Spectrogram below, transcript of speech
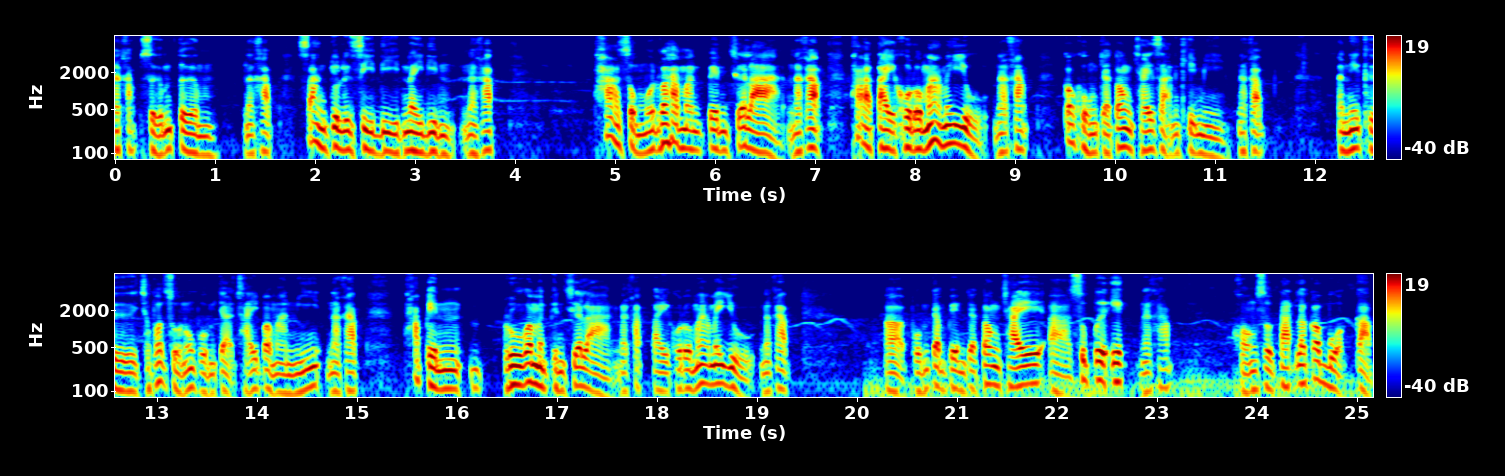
นะครับ เสริมเติมนะครับ สร้างจุลินทรีย์ดีในดินนะครับ ถ้าสมมุติว่ามันเป็นเชื้อรานะครับ ถ้าไตรโคโรมาไม่อยู่นะครับ ก็คงจะต้องใช้สารเคมีนะครับ อันนี้คือเฉพาะส่วนของผมจะใช้ประมาณนี้นะครับ ถ้าเป็นรู้ว่ามันเป็นเชื้อรานะครับ ไตรโคโรมาไม่อยู่นะครับผมจำเป็นจะต้องใช้ซูเปอร์เอ็กนะครับของโซตัสแล้วก็บวกกับ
